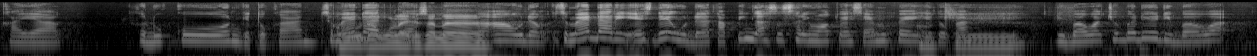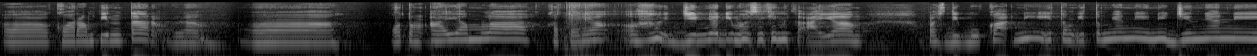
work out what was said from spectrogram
kayak ke dukun gitu kan. Oh, sebenarnya udah dari- mulai ke sana. Nah, ah, udah. Sebenarnya dari SD udah tapi nggak sesering waktu SMP gitu kan. Dibawa coba deh dibawa eh, ke orang pintar. Bilang "Eh, potong ayam lah katanya. Jinnya dimasukin ke ayam pas dibuka nih item-itemnya nih ini jinnya nih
